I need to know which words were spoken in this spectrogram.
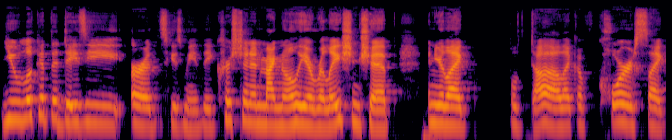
you look at the Daisy or excuse me, the Christian and Magnolia relationship and you're like, well duh, like of course like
